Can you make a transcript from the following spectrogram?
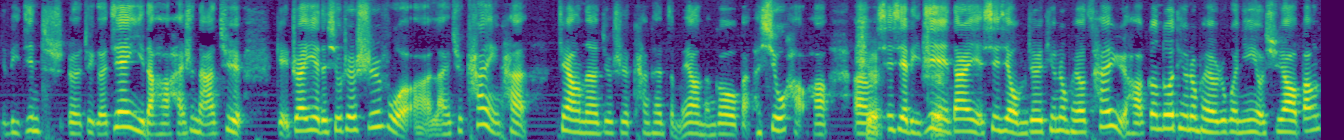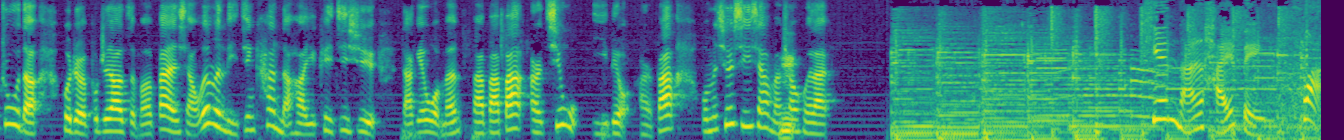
李进呃这个建议的哈，还是拿去给专业的修车师傅啊来去看一看。这样呢，就是看看怎么样能够把它修好哈。呃，谢谢李进，当然也谢谢我们这位听众朋友参与哈。更多听众朋友，如果您有需要帮助的，或者不知道怎么办，想问问李进看的哈，也可以继续打给我们八八八二七五一六二八。我们休息一下，马上回来。嗯、天南海北话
